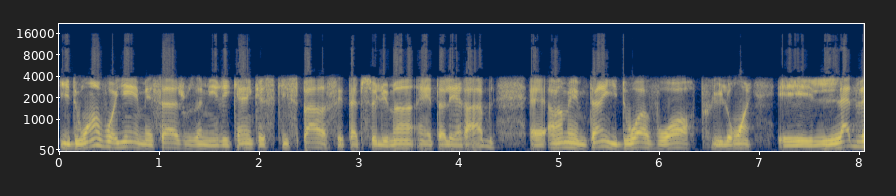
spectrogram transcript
il doit envoyer un message aux Américains que ce qui se passe est absolument intolérable. en même temps, il doit voir plus loin. Et l'adversaire,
